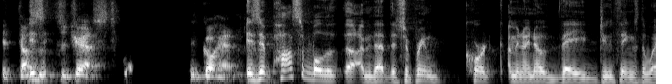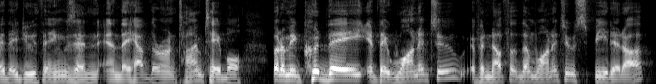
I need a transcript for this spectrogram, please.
it doesn't it, suggest Go ahead. Is it possible that, uh, I mean, that the Supreme Court, I mean, I know they do things the way they do things and, and they have their own timetable, but I mean, could they, if they wanted to, if enough of them wanted to, speed it up?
